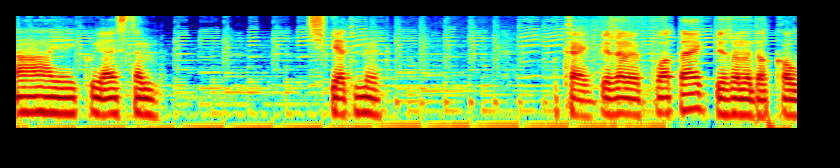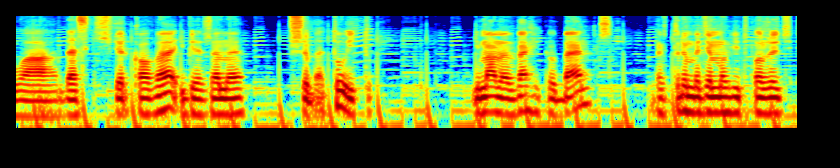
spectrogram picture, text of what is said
A jejku, ja jestem świetny. Okej, bierzemy płotek, bierzemy dookoła deski świerkowe i bierzemy szybę tu i tu. I mamy vehicle bench, na którym będziemy mogli tworzyć.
